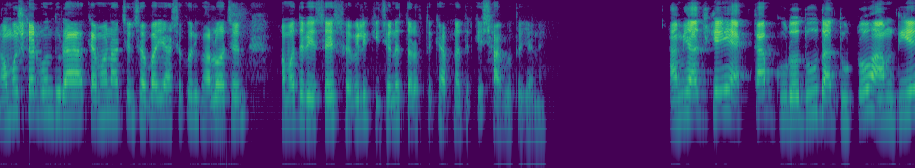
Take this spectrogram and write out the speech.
নমস্কার বন্ধুরা, কেমন আছেন সবাই? আশা করি ভালো আছেন। আমাদের এস এস ফ্যামিলি কিচেনের তরফ থেকে আপনাদেরকে স্বাগত জানাই। আমি আজকে এক কাপ গুঁড়ো দুধ আর দুটো আম দিয়ে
